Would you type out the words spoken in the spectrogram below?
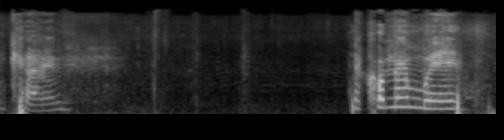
Okay. They're coming with...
